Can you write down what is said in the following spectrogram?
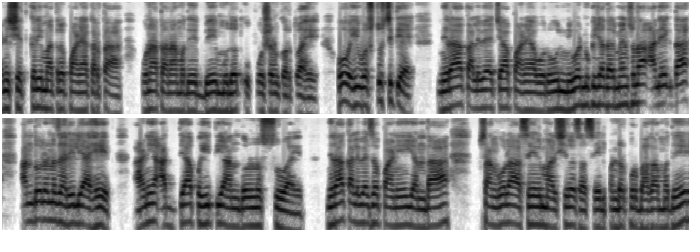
आणि शेतकरी मात्र पाण्याकरता उन्हातानामध्ये बेमुदत उपोषण करतो आहे. हो ही वस्तुस्थिती आहे. निरा कालव्याच्या पाण्यावरून निवडणुकीच्या दरम्यान सुद्धा अनेकदा आंदोलनं झालेली आहेत आणि अद्यापही ती आंदोलनं सुरू आहेत. निरा कालव्याचं पाणी यंदा सांगोला असेल माळशिरस असेल पंढरपूर भागामध्ये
